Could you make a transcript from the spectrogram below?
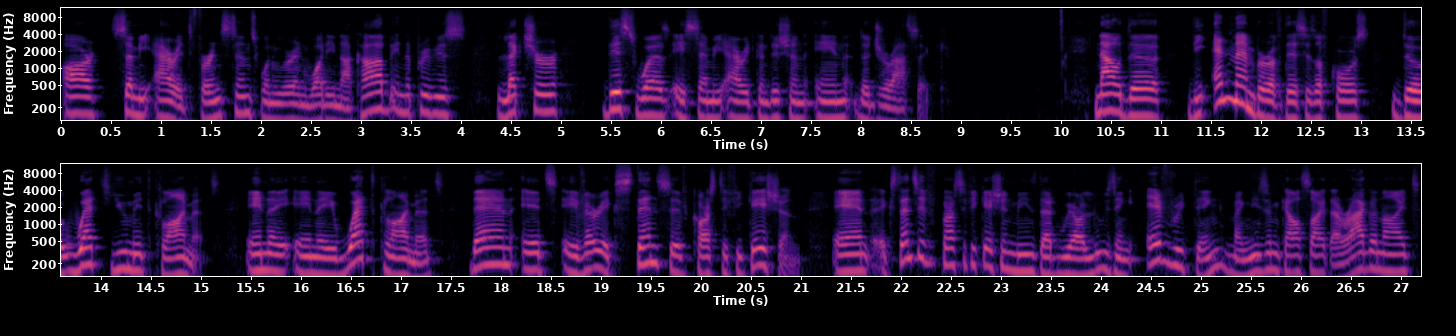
are semi-arid. For instance, when we were in Wadi Nakab in the previous lecture, this was a semi-arid condition in the Jurassic. Now, the the end member of this is, of course, the wet, humid climate. In a, in a wet climate, then it's a very extensive karstification. And extensive karstification means that we are losing everything, magnesium calcite, aragonite,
